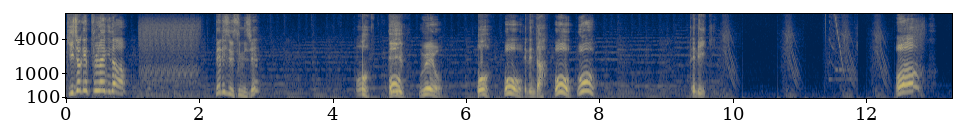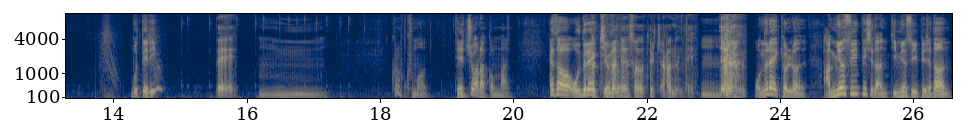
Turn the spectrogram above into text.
기적의 플랜이다. 때릴 수 있음 이제? 오오 왜요? 오오 때린다 오오 때리기 어? 못 때림? 네 음 그렇구먼. 될 줄 알았건만. 해서 오늘의 아, 결론. 뒷면에서 될 줄 알았는데. 음, 오늘의 결론. 앞면 수입 표시든 뒷면 수입 표시든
